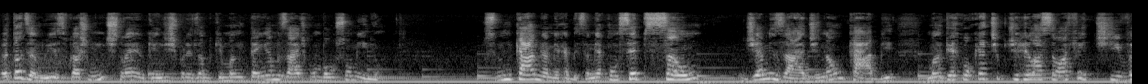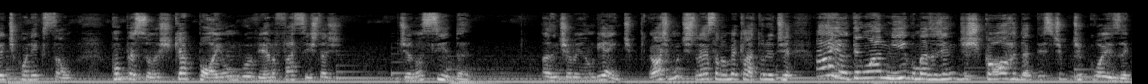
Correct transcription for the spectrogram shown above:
Eu estou dizendo isso porque eu acho muito estranho quem diz, por exemplo, que mantém amizade com o Bolsonaro. Isso não cabe na minha cabeça. A minha concepção de amizade não cabe manter qualquer tipo de relação afetiva de conexão com pessoas que apoiam um governo fascista genocida anti-meio ambiente. Eu acho muito estranha essa nomenclatura de ah, eu tenho um amigo, mas a gente discorda desse tipo de coisa,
